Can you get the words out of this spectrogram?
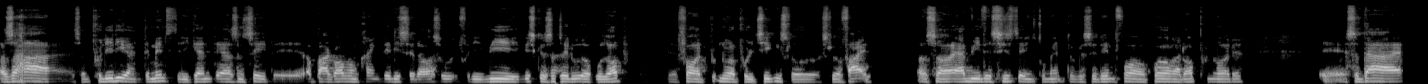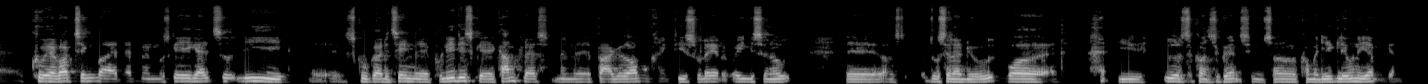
Og så har altså, politikeren, det mindste de kan, det er sådan set øh, at bakke op omkring det, de sætter os ud. Fordi vi, vi skal sådan set ud og rydde op, øh, for at nu er politikken slået, slået fejl. Og så er vi det sidste instrument, du kan sætte ind for at prøve at rette op på noget af det. Øh, så der kunne jeg godt tænke mig, at, at man måske ikke altid lige øh, skulle gøre det til en øh, politisk øh, kampplads, men øh, bakket op omkring de soldater, du egentlig sender ud. Øh, og du sender dem jo ud, hvor at, i yderste konsekvens, så kommer de ikke levende hjem igen.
